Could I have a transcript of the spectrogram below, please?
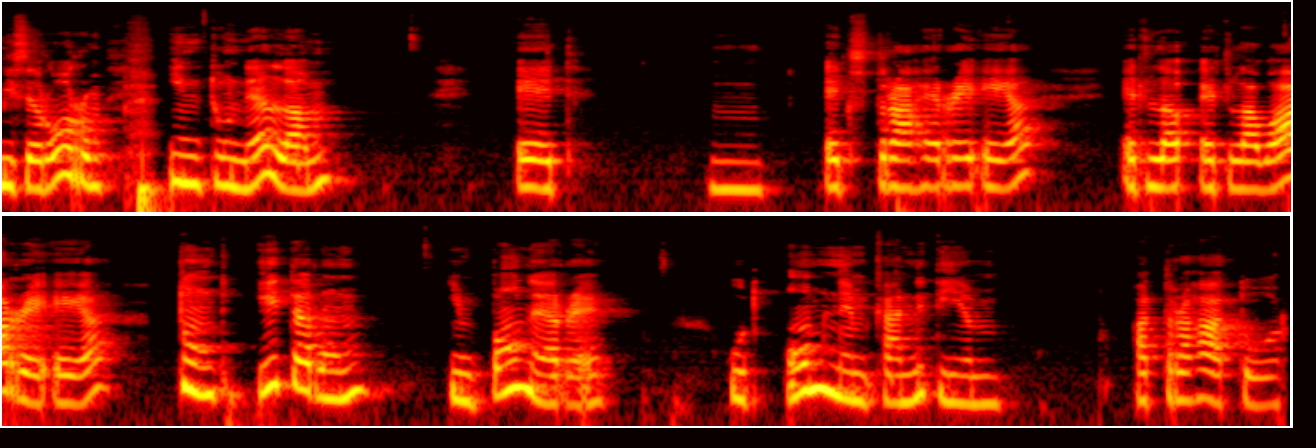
miserorum in tunnelam et mm, extrahere ea, et, la, et lavare ea, tunc iterum imponere ut omnem canitium attrahator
